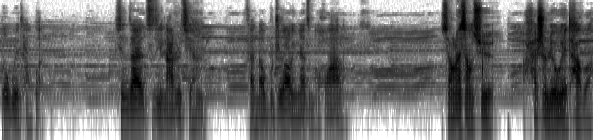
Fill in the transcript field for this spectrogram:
都归他管。现在自己拿着钱。反倒不知道应该怎么花了，想来想去，还是留给他吧。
